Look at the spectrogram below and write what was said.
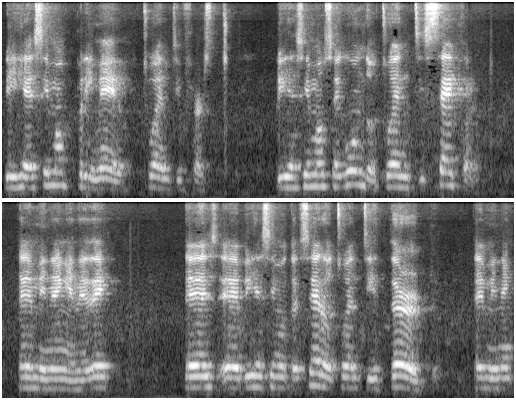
Vigésimo primero, 21st. Vigésimo segundo, 22nd, termina en ND. Eh, vigésimo tercero, 23rd, termina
